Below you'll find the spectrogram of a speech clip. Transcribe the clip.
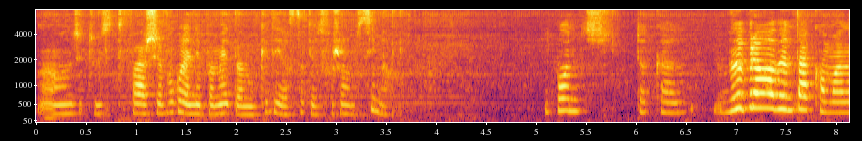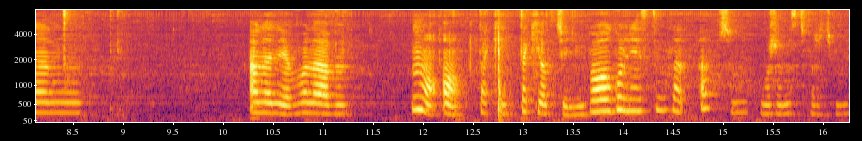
No, gdzie tu jest twarz? Ja w ogóle nie pamiętam, kiedy ja ostatnio otworzyłam Sima. Bądź taka... Wybrałabym taką, ale... Ale nie, wolałabym... No, o, taki, taki odcień, bo ogólnie jestem dla... A, czy możemy stworzyć mnie?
